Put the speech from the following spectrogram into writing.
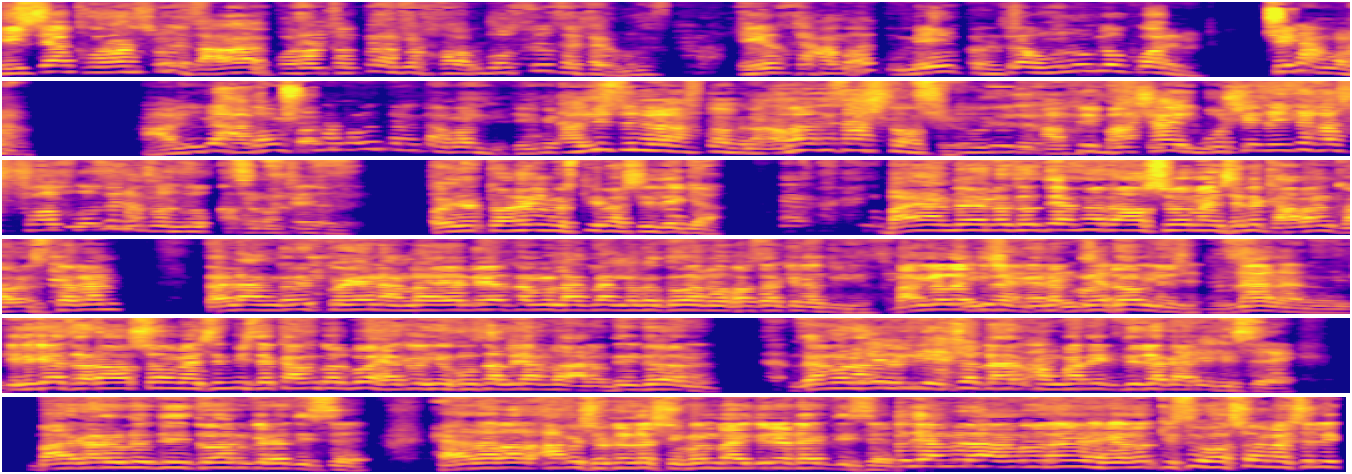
এইটা করার সময় যারা করার সত্ত্বেও আমরা সর্বোচ্চ চেষ্টা এই হচ্ছে আমার মেইন যেটা অন্য করেন সেটা আমার আর যদি আদম কথা বলেন, তাহলে আমার খালি শুনে আসতে হবে না, আমার কাছে আসতে হবে। আপনি বাসায় বসে রেখে কাজ করবেন, আপনার লোক কাছে বাসায় যাবে। ওই যে তনেল মুস্তিবাসী লেগা। ভাই আমরা যদি খাবার খরচ করেন তাহলে আঙ্গুরে কইেন আমরা এলে আমি লাগলে আঙ্গুরে দোকান ভাষা কিনা দিই বাংলা লাগি না এর কোনো ডর নেই। না না কিলিকা যারা অবশ্য মেশিন পিছে কাম করব হ্যাঁ কি হুঁচালে আমরা আরও দিন করে না যেমন আমাদের দুশো টাকার কোম্পানির দুইটা গাড়ি দিছে। বার্গার হলো দুই দোকান করে দিছে। হ্যাঁ আবার আরও ছোট হলে সুমন ভাই দুইটা ট্যাগ দিছে। যদি আমরা আঙ্গুরে হেন কিছু অসহায় মানুষের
